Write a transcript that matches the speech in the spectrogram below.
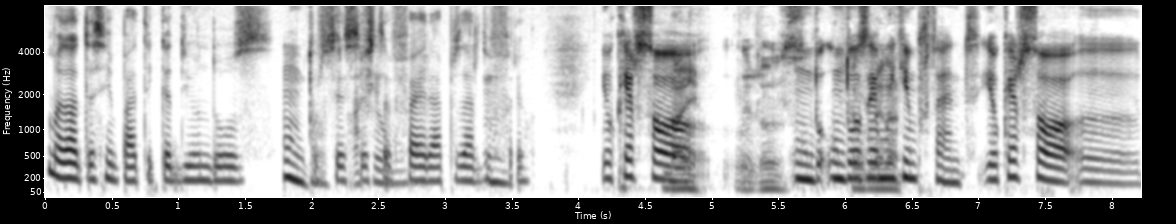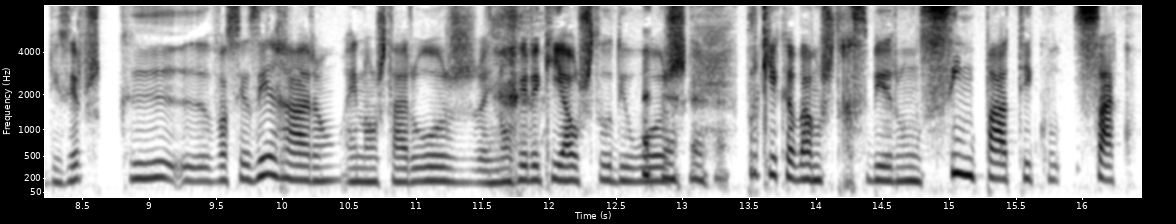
Uma nota simpática de um 12, um 12 por ser sexta-feira, apesar do hum. frio. Eu quero só. Bem, um 12, um, um 12 é muito importante. Eu quero só uh, dizer-vos que uh, vocês erraram em não estar hoje, em não vir aqui ao estúdio hoje, porque acabámos de receber um simpático saco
